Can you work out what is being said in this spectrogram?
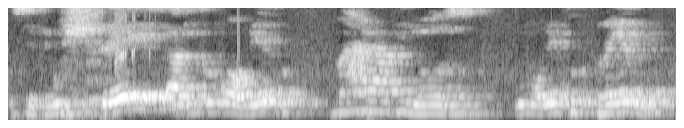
Você vê os três ali num momento maravilhoso, num momento pleno?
